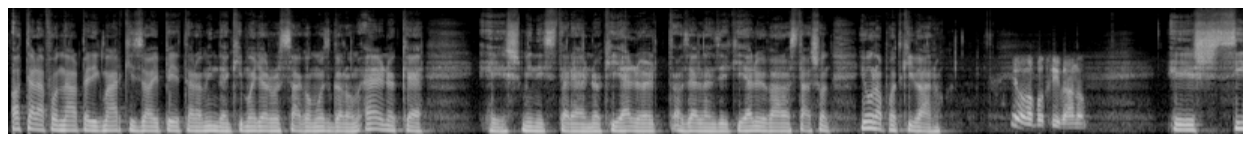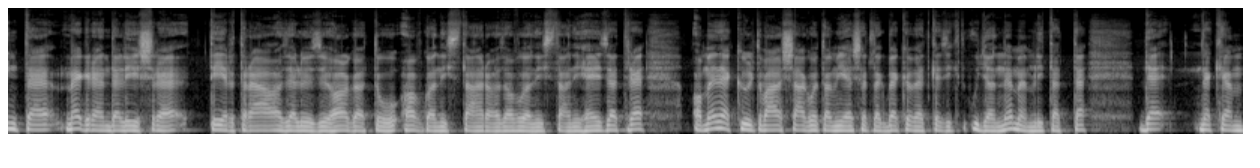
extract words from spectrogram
A telefonnál pedig Márkizai Péter, a Mindenki Magyarországa mozgalom elnöke és miniszterelnök jelölt az ellenzéki előválasztáson. Jó napot kívánok! Jó napot kívánok! És szinte megrendelésre tért rá az előző hallgató Afganisztánra, az afganisztáni helyzetre. A menekült válságot, ami esetleg bekövetkezik, ugyan nem említette, de nekem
